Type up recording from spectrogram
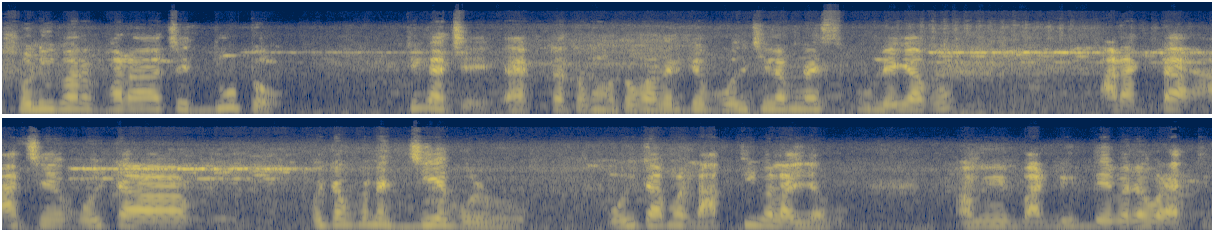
শনিবার ভাড়া আছে দুটো, ঠিক আছে? একটা তোম- তোমাদেরকে বলছিলাম না, স্কুলে যাব। আর একটা আছে, ওইটা ওইটা ওখানে যেয়ে বলব। ওইটা আমার রাত্রিবেলায় যাব। আমি বাড়ির দিয়ে বেরোবো রাত্রি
